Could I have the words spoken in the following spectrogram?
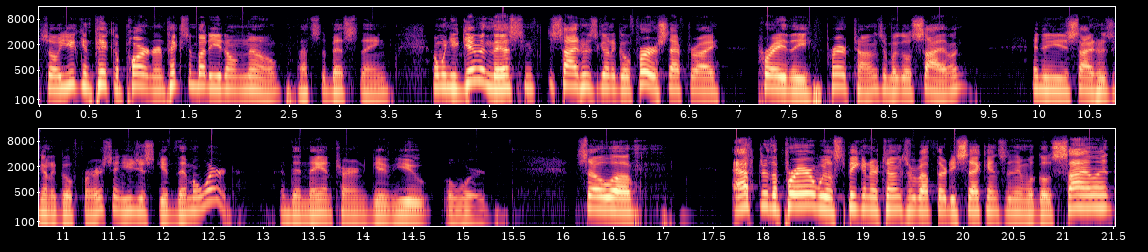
So you can pick a partner and pick somebody you don't know. That's the best thing. And when you're given this, you decide who's going to go first after I pray the prayer tongues, and we'll go silent. And then you decide who's going to go first, and you just give them a word. And then they, in turn, give you a word. So uh, after the prayer, we'll speak in our tongues for about 30 seconds, and then we'll go silent.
